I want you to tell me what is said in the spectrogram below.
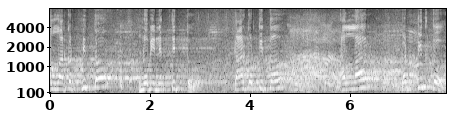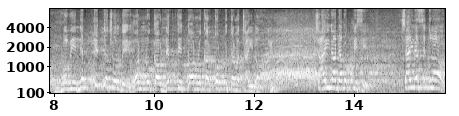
আল্লাহর কর্তৃত্ব, নবীর নেতৃত্ব। কার কর্তৃত্ব? আল্লাহর কর্তৃত্ব, নবীর নেতৃত্ব চলবে। অন্য কার নেতৃত্ব, অন্য কার কর্তৃত্ব আমরা চাই না। চাই না ডেমোক্রেসি চাই না সেকুলার।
